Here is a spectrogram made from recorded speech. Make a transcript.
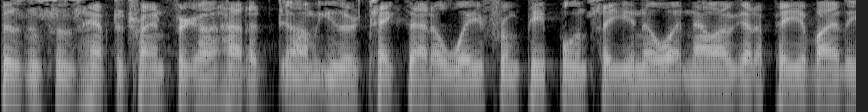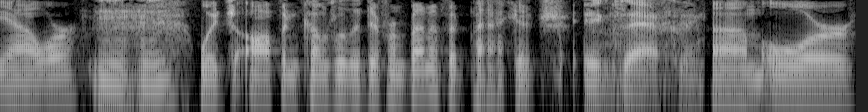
businesses have to try and figure out how to um, either take that away from people and say, you know what, now I've got to pay you by the hour, mm-hmm. which often comes with a different benefit package. Exactly. Um, or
